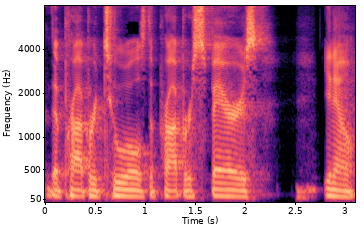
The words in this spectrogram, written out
the proper tools, the proper spares, you know,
